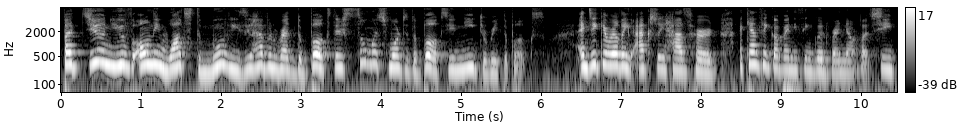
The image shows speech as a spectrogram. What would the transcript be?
But June, you've only watched the movies. You haven't read the books. There's so much more to the books. You need to read the books. And J.K. Rowling actually has heard. I can't think of anything good right now, but she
